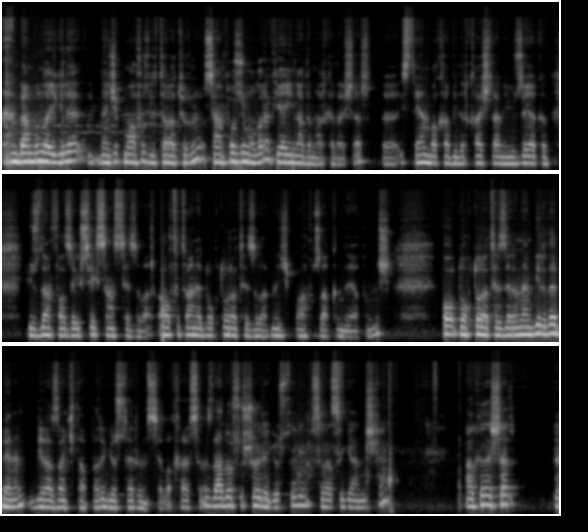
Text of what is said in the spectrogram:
Ben bununla ilgili Necip Mahfuz literatürünü sempozyum olarak yayınladım arkadaşlar. E, isteyen bakabilir kaç tane yüze yakın, yüzden fazla yüksek lisans tezi var. Altı tane doktora tezi var Necip Mahfuz hakkında yapılmış. O doktora tezlerinden biri de benim. Birazdan kitapları gösteririm size bakarsınız. Daha doğrusu şöyle göstereyim sırası gelmişken. Arkadaşlar e,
